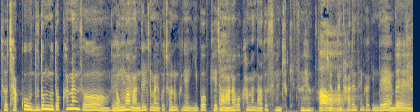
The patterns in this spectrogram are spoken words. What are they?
저 자꾸 누덕누덕 하면서 네. 넉마 만들지 말고 저는 그냥 이 법 개정 아. 안 하고 가만 놔뒀으면 좋겠어요. 아. 약간 다른 생각인데. 네.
